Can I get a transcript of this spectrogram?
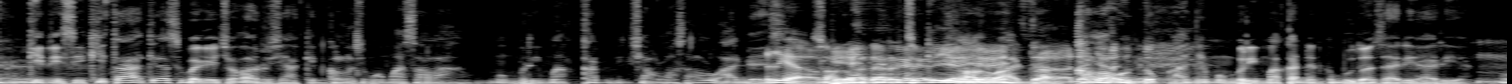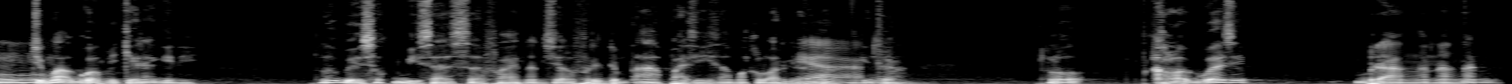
Gini sih kita kita sebagai cowok harus yakin kalau cuma masalah memberi makan insya Allah selalu ada sih. Iya, Selalu ada rezeki ya. Selalu Iya, ada. selalu ada Kalau untuk hanya memberi makan dan kebutuhan sehari-hari ya. Hmm. Cuma gue mikirnya gini, lo besok bisa se financial freedom apa sih sama keluarga lo? Ya. Gitu. Ya. Lo kalau gue sih berangan-angan,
